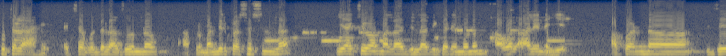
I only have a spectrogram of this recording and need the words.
पुतळा आहे याच्याबद्दल अजून आपलं मंदिर प्रशासनाला या किंवा मला जिल्हाधिकारी म्हणून अहवाल आले नाहीये. आपण जे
